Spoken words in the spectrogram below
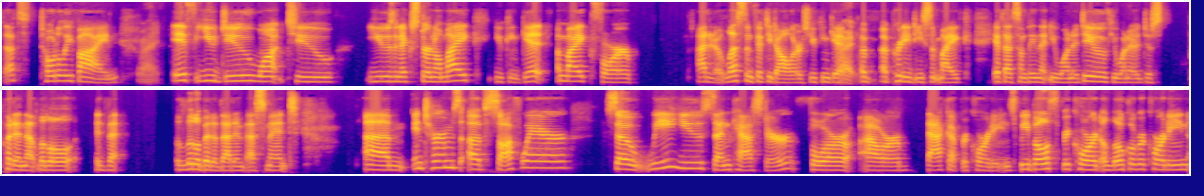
That's totally fine. Right. If you do want to use an external mic, you can get a mic for I don't know, less than $50, you can get right. a, a, pretty decent mic if that's something that you want to do, if you want to just put in that little, a little bit of that investment. Um, in terms of software, so we use Zencastr for our backup recordings. We both record a local recording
